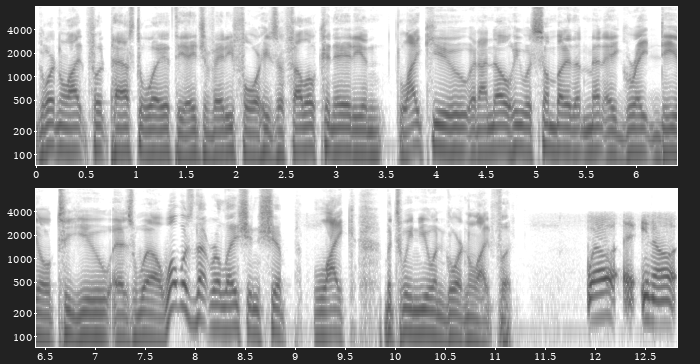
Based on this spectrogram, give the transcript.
Gordon Lightfoot passed away at the age of 84. He's a fellow Canadian like you, and I know he was somebody that meant a great deal to you as well. What was that relationship like between you and Gordon Lightfoot? Well, you know,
